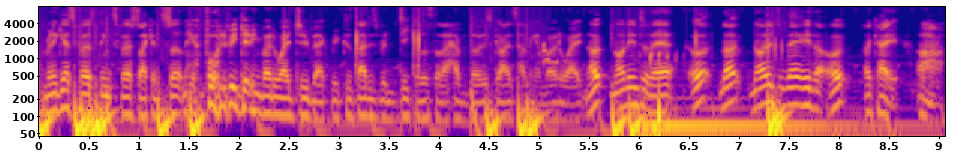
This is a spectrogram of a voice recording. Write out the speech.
I mean, I guess first things first, I can certainly afford to be getting motorway 2 back because that is ridiculous that I have those guys having a motorway. Nope, not into there. Oh, nope, not into there either. Oh, okay. Ah,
